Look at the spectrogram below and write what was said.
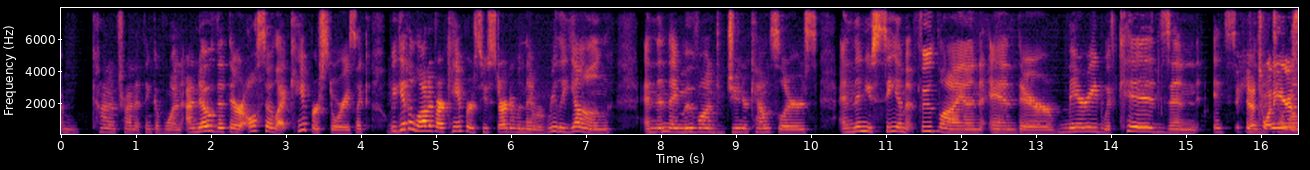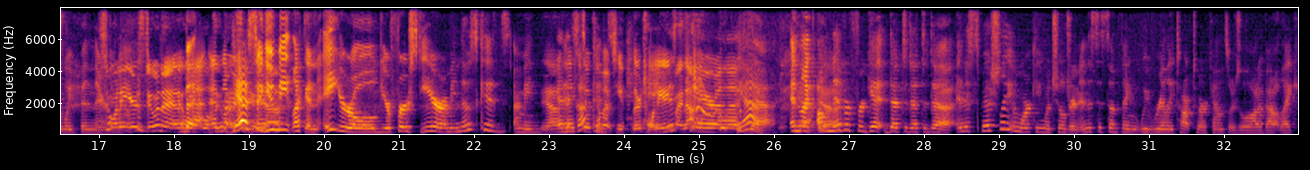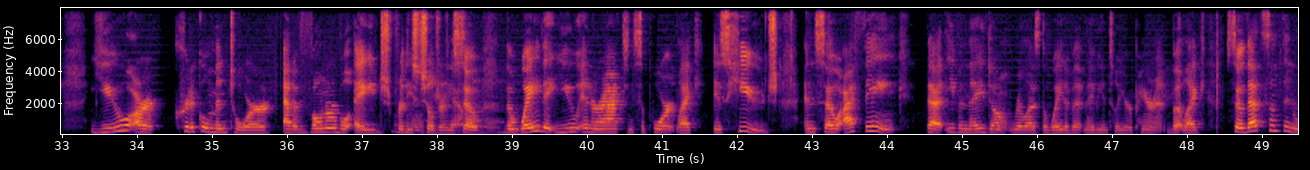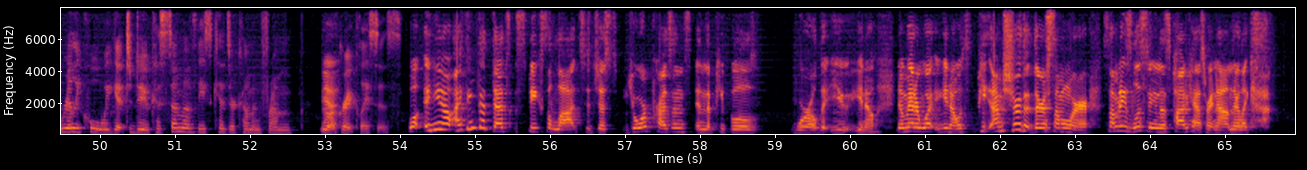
I'm kind of trying to think of one. I know that there are also like camper stories. Like we get a Mm-hmm. lot of our campers who started when they were really young, and then they move on to junior counselors, and then you see them at Food Lion, and they're married with kids, and it's yeah, that's 20 years. long we've been there. 20 years doing it. But- we'll- we'll do and that Yeah, so you meet like an eight year old your first year. I mean, those kids, I mean, Yeah. And they they've got still come up to you. They're 28 hey, by now." Cara. Yeah. yeah. And like, Yeah. I'll never forget da da da da da. And especially in working with children, and this is something we really talk to our counselors a lot about. Like, you are a critical mentor at a vulnerable age for these mm-hmm. children. So mm-hmm. the way that you interact and support, like, is huge. And so I think that even they don't realize the weight of it maybe until you're a parent. But like, so that's something really cool we get to do because some of these kids are coming from not Yeah. great places. Well, and you know, I think that that speaks a lot to just your presence in the people's world that you, you know, mm-hmm. no matter what, you know, I'm sure that there's somewhere somebody's listening to this podcast right now and they're like,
